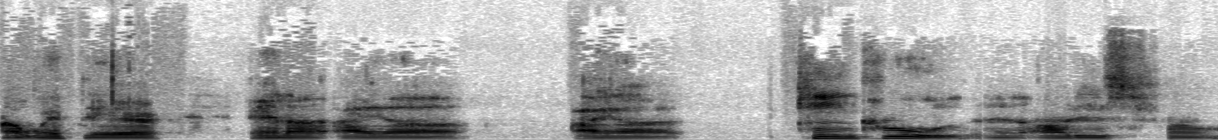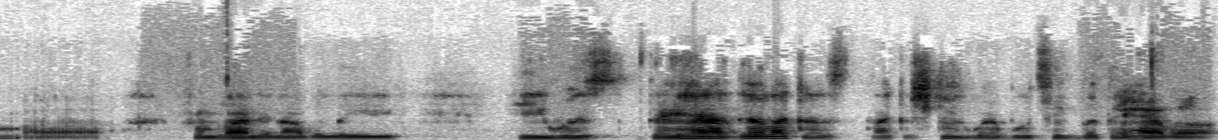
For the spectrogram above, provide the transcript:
i went there and i i uh i uh king Krule an artist from uh from london i believe he was they had they're like a like a streetwear boutique, but they have a,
